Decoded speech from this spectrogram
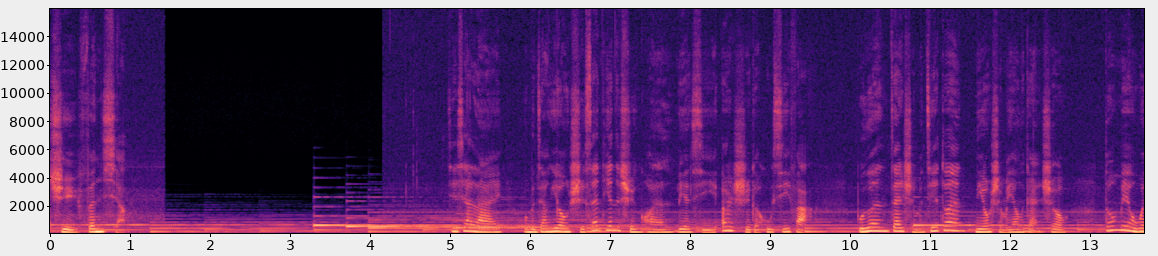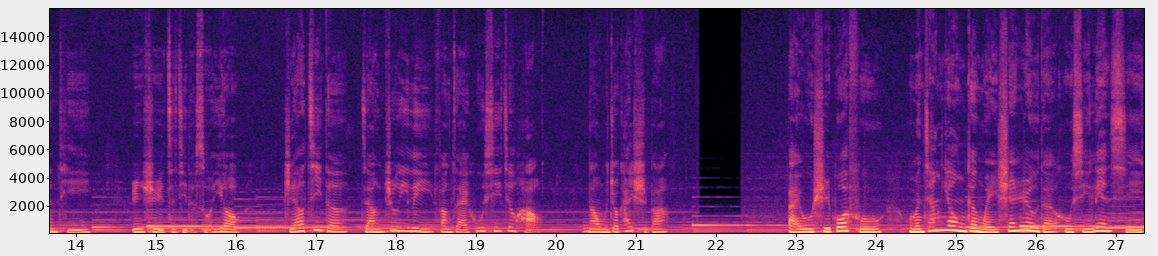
去分享。接下来，我们将用十三天的循环练习二十个呼吸法。不论在什么阶段，你有什么样的感受，都没有问题。允许自己的所有，只要记得将注意力放在呼吸就好。那我们就开始吧。百无时波幅，我们将用更为深入的呼吸练习，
